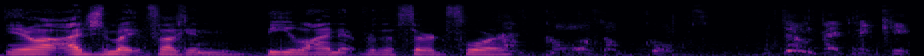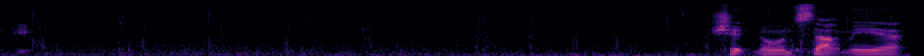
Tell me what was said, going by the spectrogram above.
You know what? I just might fucking beeline it for the third floor. Keep you. Shit, no one stopped me yet.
